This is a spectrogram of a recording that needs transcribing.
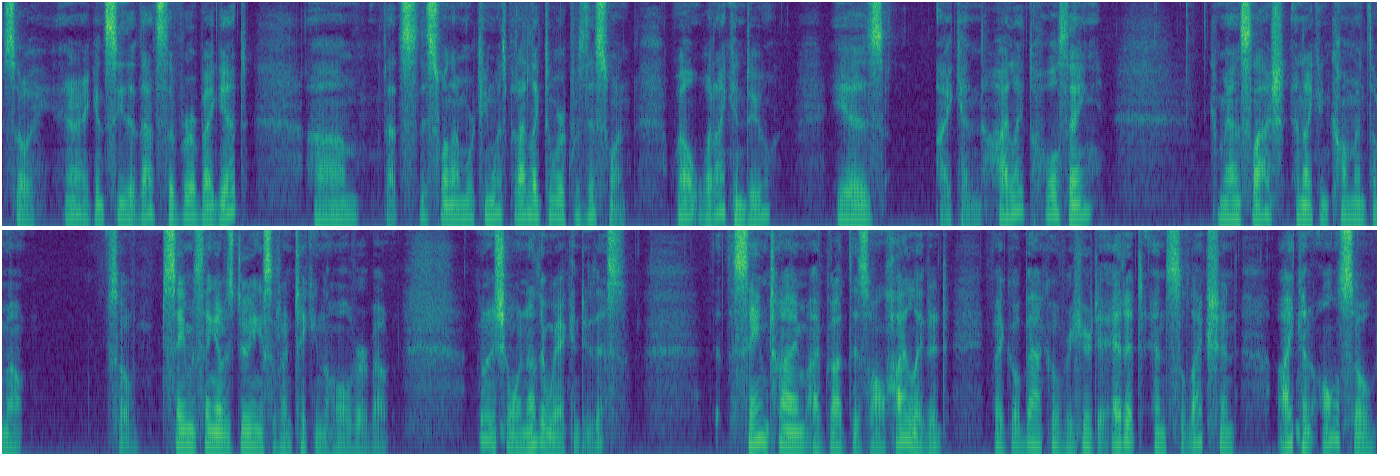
So I can see that that's the verb I get. Um, that's this one I'm working with, but I'd like to work with this one. Well, what I can do is I can highlight the whole thing, command slash, and I can comment them out. So same thing I was doing, except I'm taking the whole verb out. I'm going to show another way I can do this. At the same time I've got this all highlighted, I go back over here to edit and selection, I can also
